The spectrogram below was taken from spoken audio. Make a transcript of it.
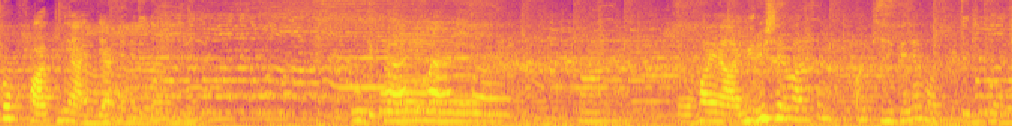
çok farklı yani diğerlerine göre. Uf. Oha ya yürüyüşe baksana. Ay fiziklerine bak. Gıcık oluyor.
